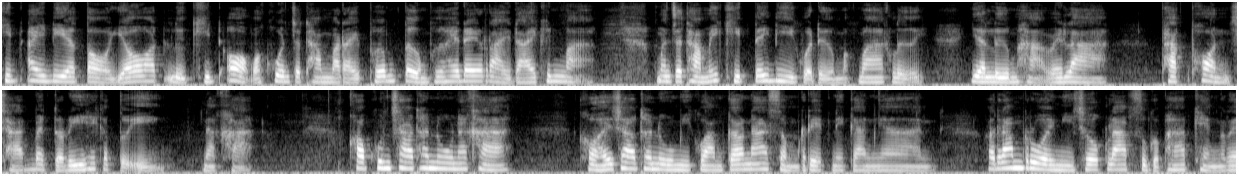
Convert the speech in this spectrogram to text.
คิดไอเดียต่อยอด หรือคิดออกว่าควรจะทำอะไรเพิ่มเติมเพื่อให้ได้รายได้ขึ้นมา มันจะทำให้คิดได้ดีกว่าเดิมมากๆเลย อย่าลืมหาเวลาพักผ่อนชาร์จแบตเตอรี่ให้กับตัวเองนะคะ ขอบคุณชาวธนูนะคะ ขอให้ชาวธนูมีความก้าวหน้าสำเร็จในการงาน ร่ำรวยมีโชคลาภสุขภาพแข็งแร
